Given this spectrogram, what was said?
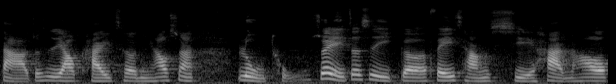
大，就是要开车，你要算路途，所以这是一个非常血汗，然后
